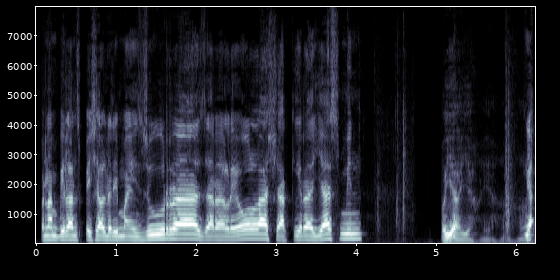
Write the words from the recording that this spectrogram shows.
penampilan spesial dari Maizura, Zara Leola, Shakira Yasmin. oh iya iya iya Nggak,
